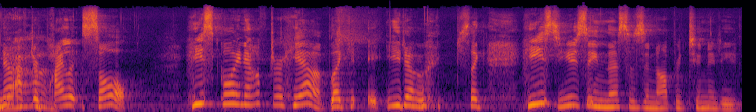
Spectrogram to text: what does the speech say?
know, after Yeah. Pilate's soul. He's going after him. Like, you know, it's like he's using this as an opportunity.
